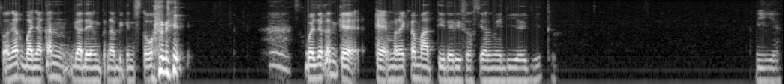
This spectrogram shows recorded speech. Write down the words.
soalnya kebanyakan nggak ada yang pernah bikin story. Kebanyakan kayak kayak mereka mati dari sosial media gitu. Iya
